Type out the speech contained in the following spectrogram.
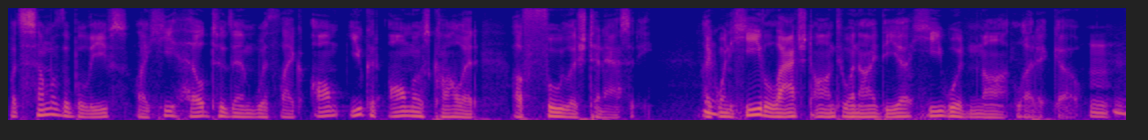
But some of the beliefs, like he held to them with like all you could almost call it a foolish tenacity. Like hmm. when he latched onto an idea, he would not let it go. Hmm. Hmm.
